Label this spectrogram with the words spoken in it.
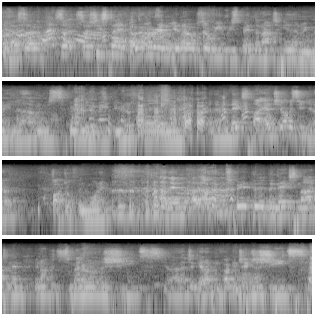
You know, so so so she stayed over and you know, so we, we spent the night together and we made love and we spooned and it was beautiful. And then, and then the next night, and she obviously, you know, fucked off in the morning. And then I, I got into bed the, the next night and then, you know, I could smell her on the sheets. You know, I had to get up and fucking change the sheets. Who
